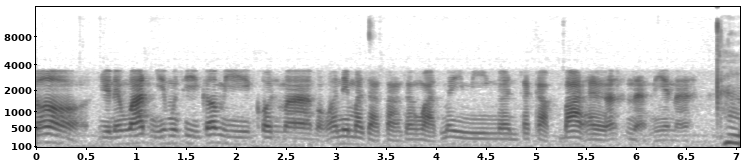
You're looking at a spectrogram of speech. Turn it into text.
ก็อยู่ในวัดนี้บางทีก็มีคนมาบอกว่านี่มาจากต่างจังหวัดไม่มีเงินจะกลับบ้านอะไรลักษณะนี้นะค่ะ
